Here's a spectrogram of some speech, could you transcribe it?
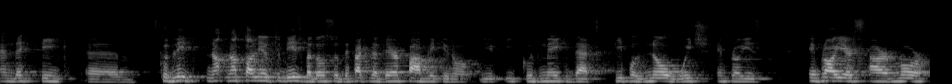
and i think um, could lead not, not only to this but also the fact that they're public you know you, it could make that people know which employees employers are more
